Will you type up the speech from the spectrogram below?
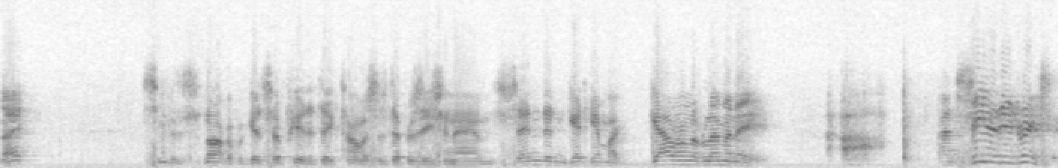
Matt, see that the stenographer gets up here to take Thomas's deposition and send and get him a gallon of lemonade. Ah, and see that he drinks it.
